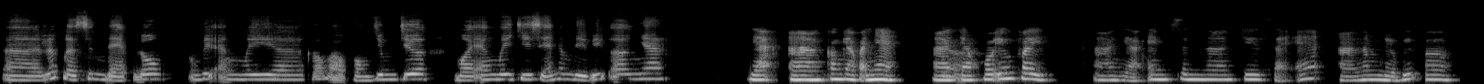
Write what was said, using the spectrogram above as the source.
À, rất là xinh đẹp luôn. Không biết An My à, có vào phòng Zoom chưa? Mời An My chia sẻ năm điều biết ơn nha. Dạ à, con chào cả nhà à, dạ. chào cô Yến Phi. À, dạ em xin chia sẻ à, năm điều biết ơn.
